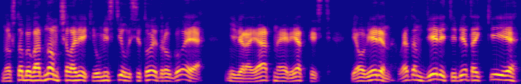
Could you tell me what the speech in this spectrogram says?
но чтобы в одном человеке уместилось и то, и другое, невероятная редкость. Я уверен, в этом деле тебе такие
